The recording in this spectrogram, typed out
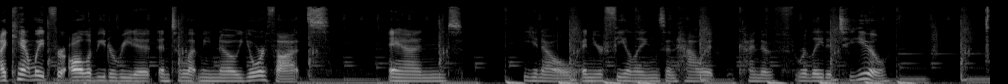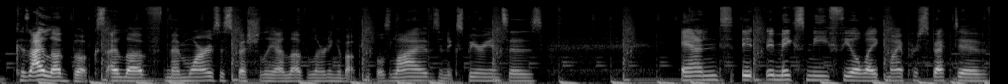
I can't wait for all of you to read it and to let me know your thoughts and you know and your feelings and how it kind of related to you. Because I love books. I love memoirs, especially. I love learning about people's lives and experiences. And it, it makes me feel like my perspective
